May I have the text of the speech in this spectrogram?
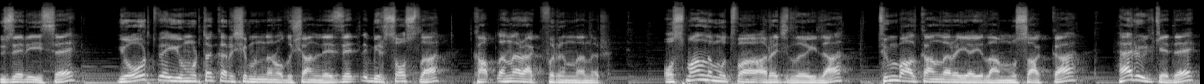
Üzeri ise yoğurt ve yumurta karışımından oluşan lezzetli bir sosla kaplanarak fırınlanır. Osmanlı mutfağı aracılığıyla tüm Balkanlara yayılan musakka her ülkede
